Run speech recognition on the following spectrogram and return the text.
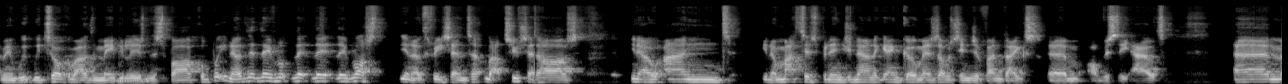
I mean, we, we talk about them maybe losing the sparkle, but you know they, they've they, they've lost you know three centre, well two centre halves, you know, and you know Matip's been injured now and again. Gomez obviously injured, Van Dijk's um, obviously out, um,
